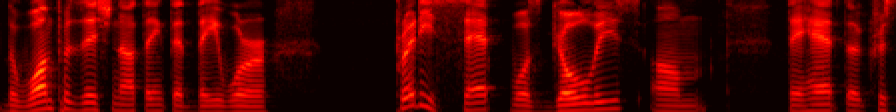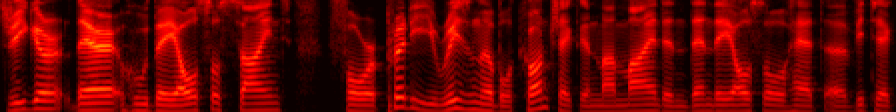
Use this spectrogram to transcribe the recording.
the one position I think that they were pretty set was goalies. Um, they had uh, Chris Driedger there, who they also signed for a pretty reasonable contract in my mind. And then they also had uh, Vitek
